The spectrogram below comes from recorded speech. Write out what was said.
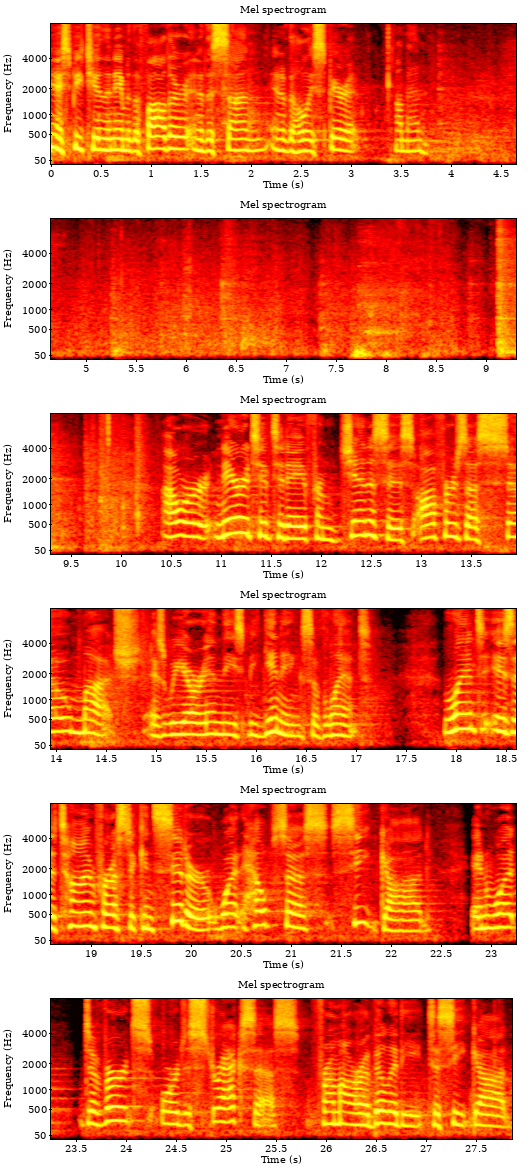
May I speak to you in the name of the Father, and of the Son, and of the Holy Spirit. Amen. Our narrative today from Genesis offers us so much as we are in these beginnings of Lent. Lent is a time for us to consider what helps us seek God and what diverts or distracts us from our ability to seek God.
